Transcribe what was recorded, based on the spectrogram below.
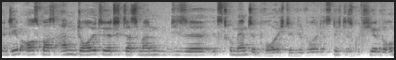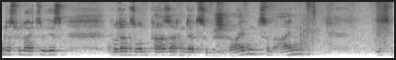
in dem Ausmaß andeutet, dass man diese Instrumente bräuchte. Wir wollen jetzt nicht diskutieren, warum das vielleicht so ist, sondern so ein paar Sachen dazu beschreiben. Zum einen ist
